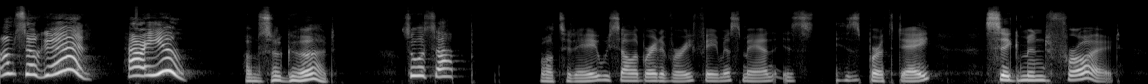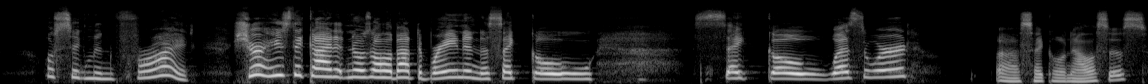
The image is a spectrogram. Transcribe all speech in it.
I'm so good. How are you? I'm so good. So what's up? Well, today we celebrate a very famous man is his birthday, Sigmund Freud. Oh, Sigmund Freud. Sure, he's the guy that knows all about the brain and the psycho psycho what's the word? Uh, psychoanalysis.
